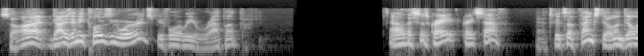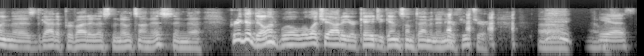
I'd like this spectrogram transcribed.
So, all right, guys, any closing words before we wrap up? oh this is great great stuff Yeah, it's good stuff. Thanks, Dillon. Dillon uh, is the guy that provided us the notes on this, and uh, pretty good, Dillon. We'll we'll let you out of your cage again sometime in the near future. Uh, Yes.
